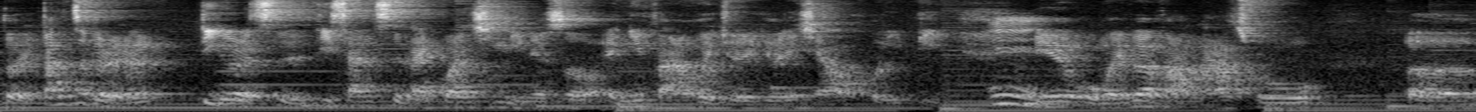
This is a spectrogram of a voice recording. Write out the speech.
对，当这个人第二次、第三次来关心你的时候，哎，你反而会觉得有点想要回避，嗯，因为我没办法拿出呃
